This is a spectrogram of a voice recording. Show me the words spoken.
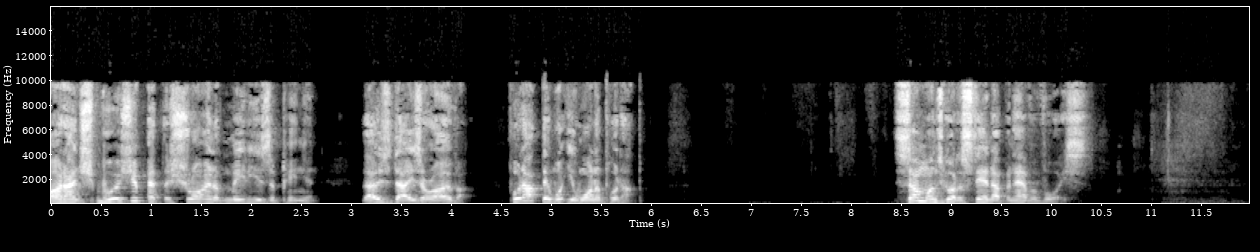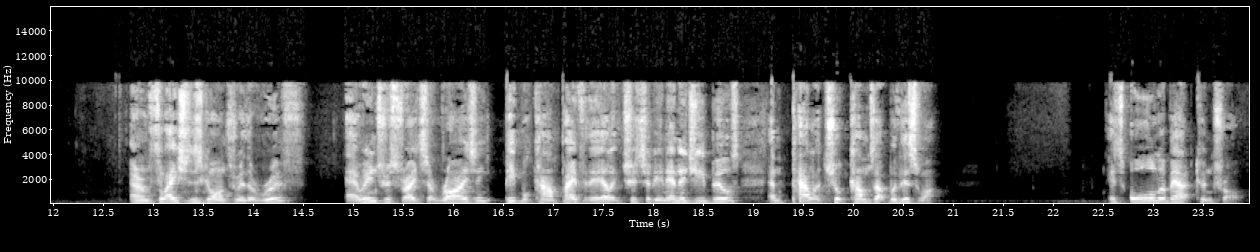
I don't worship at the shrine of media's opinion. Those days are over. Put up there what you want to put up. Someone's got to stand up and have a voice. Our inflation's gone through the roof. Our interest rates are rising. People can't pay for their electricity and energy bills. And Palaszczuk comes up with this one. It's all about control.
